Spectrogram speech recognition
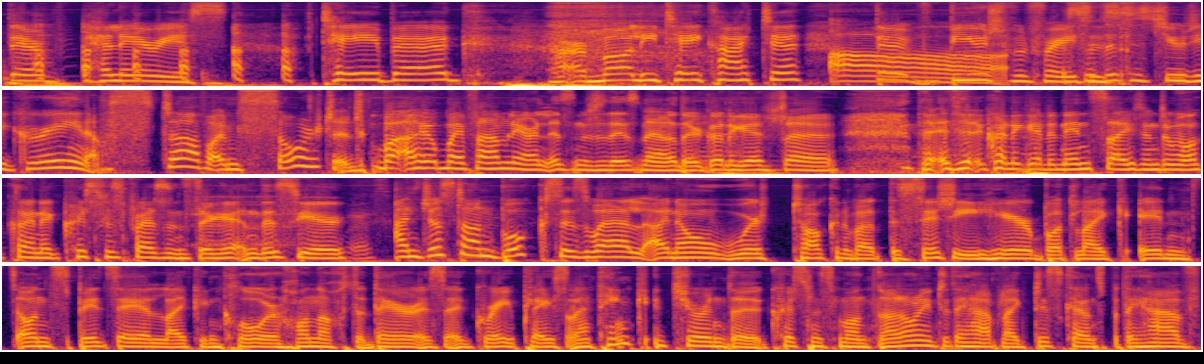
They're hilarious. Teabag or Molly Teakata. They're beautiful phrases. So this is Judy Greene. Oh, stop! I'm sorted. But I hope my family aren't listening to this now. They're going to get uh, they're going to get an insight into what kind of Christmas presents they're getting this year. And just on books as well. I know we're talking about the city here, but like in on Spidéal, like in Cló Iar-Chonnacht, there is a great place. And I think during the Christmas month, not only do they have like discounts, but they have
